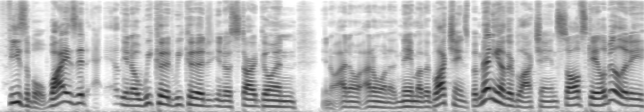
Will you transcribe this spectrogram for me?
feasible? Why is it, you know, we could, we could, you know, start going, you know, I don't I don't want to name other blockchains, but many other blockchains solve scalability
